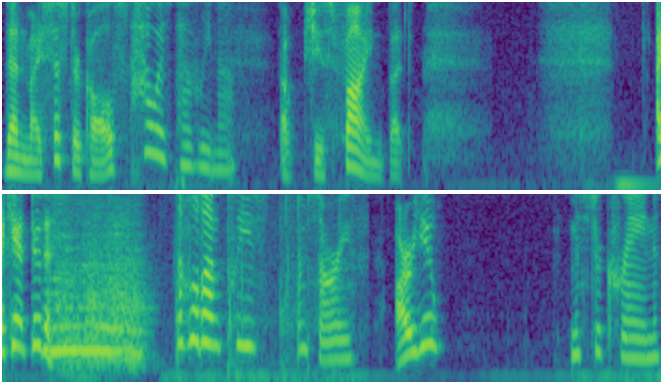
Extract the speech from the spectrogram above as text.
Then my sister calls. How is Pavlina? Oh, she's fine, but. I can't do this. No, hold on, please. I'm sorry. Are you? Mr. Crane,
